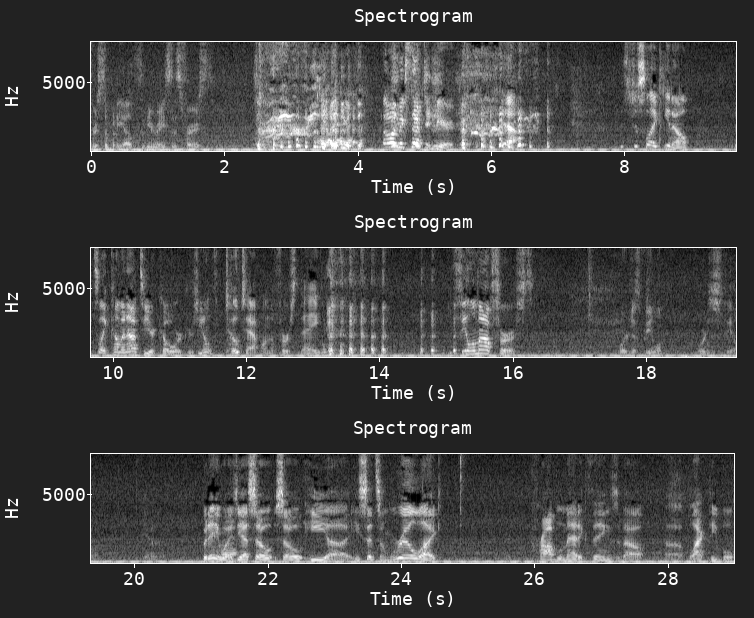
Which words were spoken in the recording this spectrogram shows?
for somebody else to be racist first. Oh, I'm accepted here. yeah it's just like you know it's like coming out to your coworkers you don't toe tap on the first day you feel them out first or just feel them. or just feel it. Yeah. But anyways, Wow. yeah. So so he uh, he said some real like, like problematic things about uh, black people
